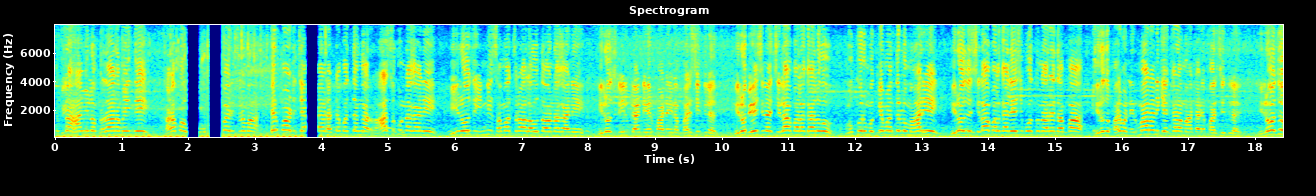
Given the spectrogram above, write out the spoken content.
విభజన హామీలో ప్రధానమైంది కడప పరిశ్రమ ఏర్పాటు చేయాలి రాసుకున్నా కానీ ఈ రోజు ఇన్ని సంవత్సరాలు అవుతా ఉన్నా కానీ ఈ రోజు స్టీల్ ప్లాంట్ ఏర్పాటైన పరిస్థితి లేదు. ఈరోజు వేసిన శిలాఫలకాలు ముగ్గురు ముఖ్యమంత్రులు మారి ఈ రోజు శిలాఫలకాలు వేసిపోతున్నారే తప్ప ఈ రోజు నిర్మాణానికి ఎక్కడ మాట్లాడే పరిస్థితి లేదు. ఈ రోజు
